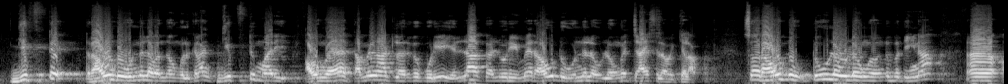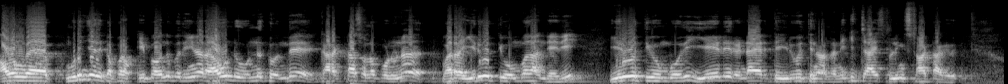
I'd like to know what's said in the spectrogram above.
கிஃப்ட்டு ரவுண்டு ஒன்றில் வந்தவங்களுக்குலாம் கிஃப்ட் மாதிரி அவங்க தமிழ்நாட்டில் இருக்கக்கூடிய எல்லா கல்லூரியுமே ரவுண்டு ஒன்றில் உள்ளவங்க சாய்ஸில் வைக்கலாம். ஸோ ரவுண்டு டூவில் உள்ளவங்க வந்து பாத்தீங்கன்னா அவங்க முடிஞ்சதுக்கு அப்புறம் இப்போ வந்து பாத்தீங்கன்னா ரவுண்டு ஒண்ணுக்கு வந்து கரெக்டா சொல்ல போகணுன்னா வர இருபத்தி ஒன்பதாம் தேதி இருபத்தி ஒம்பது ஏழு ரெண்டாயிரத்தி இருபத்தி நாலு அன்னைக்கு சாய்ஸ் ஃபில்லிங் ஸ்டார்ட் ஆகுது.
